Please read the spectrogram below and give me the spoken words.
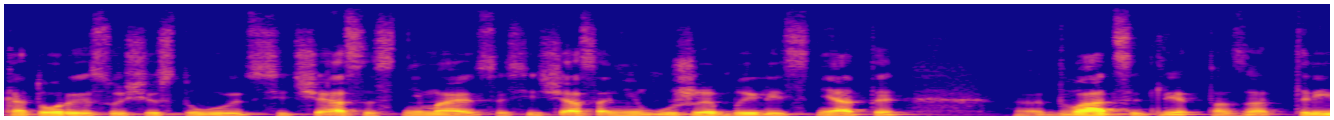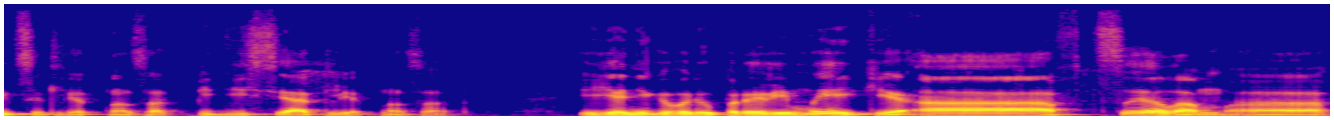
которые существуют сейчас и снимаются сейчас, они уже были сняты 20 лет назад, 30 лет назад, 50 лет назад. И я не говорю про ремейки, а в целом э,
